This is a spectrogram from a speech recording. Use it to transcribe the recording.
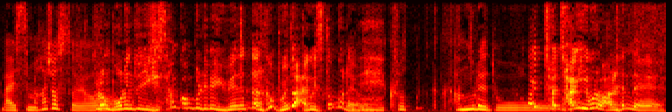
말씀을 하셨어요. 그럼 본인도 이게 삼권 분립에 위배된다는 거 본인도 알고 있었던 거네요. 네, 그렇 아무래도 아니, 자, 자기 입으로 말했네.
